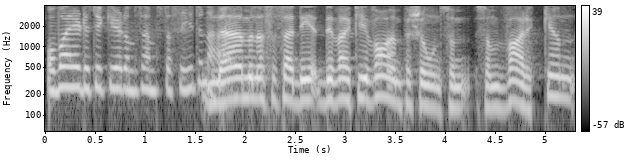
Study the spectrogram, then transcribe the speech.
Och vad är det du tycker är de sämsta sidorna? Nej, men alltså så här, det, det verkar ju vara en person som, som varken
